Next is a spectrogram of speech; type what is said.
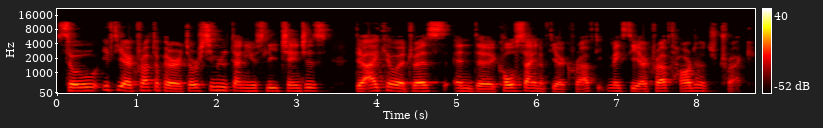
So if the aircraft operator simultaneously changes the ICAO address and the call sign of the aircraft, it makes the aircraft harder to track.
